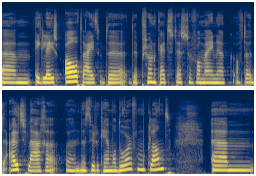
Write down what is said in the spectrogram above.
Um, ik lees altijd de, de persoonlijkheidstesten van mijn, of de, de uitslagen uh, natuurlijk helemaal door van mijn klant. Um,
